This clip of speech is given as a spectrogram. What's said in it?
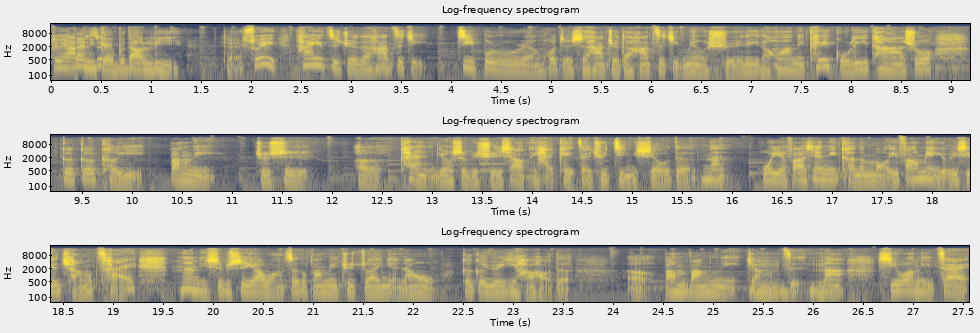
对啊，但你给不到力。对，所以他一直觉得他自己技不如人，或者是他觉得他自己没有学历的话，你可以鼓励他说：“哥哥可以帮你，就是呃，看有什么学校你还可以再去进修的。”那我也发现你可能某一方面有一些长才，那你是不是要往这个方面去钻研？然后哥哥愿意好好的。呃，帮帮你这样子，那希望你在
